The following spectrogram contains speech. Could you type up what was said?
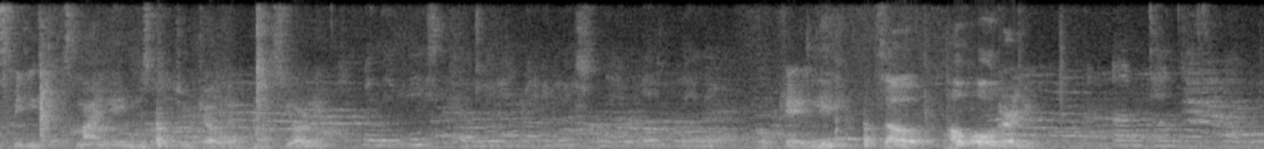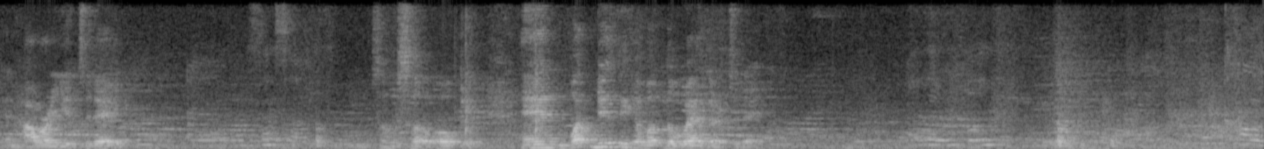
speaking test. My name is Teacher Joven. What's your name? My name is Tommy and my English name is Lily. Okay, Lily. So, how old are you? I'm 10 years old. And how are you today? Um, so so. So, so, okay. And what do you think about the weather today? My name is Cole.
